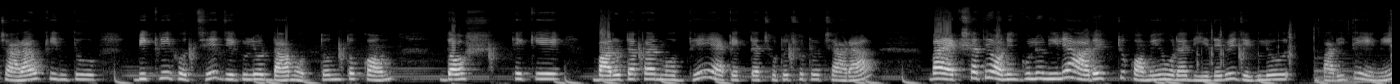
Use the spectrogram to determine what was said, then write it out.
চারাও কিন্তু বিক্রি হচ্ছে, যেগুলোর দাম অত্যন্ত কম। দশ থেকে বারো টাকার মধ্যে এক একটা ছোট ছোট চারা বা একসাথে অনেকগুলো নিলে আরও একটু কমে ওরা দিয়ে দেবে, যেগুলো বাড়িতে এনে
